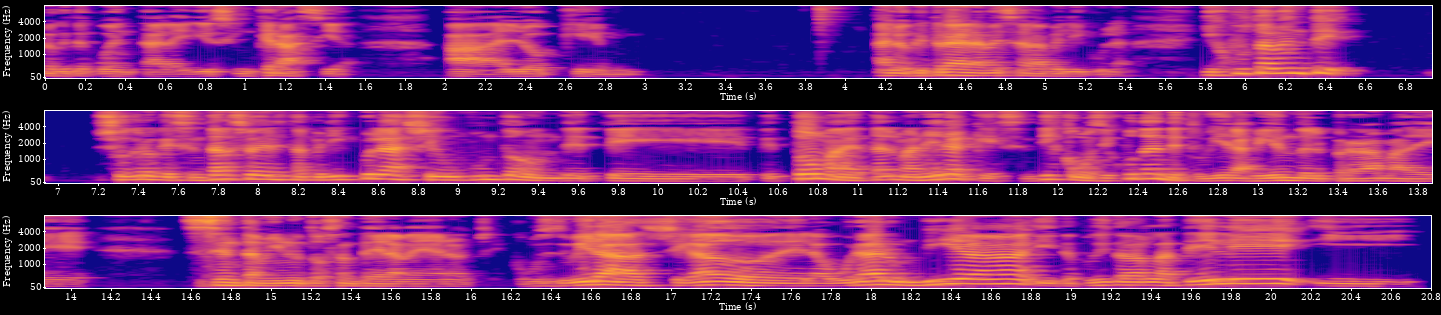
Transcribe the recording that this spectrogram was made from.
lo que te cuenta, la idiosincrasia, a lo que a lo que trae a la mesa la película. Y justamente yo creo que sentarse a ver esta película llega un punto donde te, te toma de tal manera que sentís como si justamente estuvieras viendo el programa de 60 minutos antes de la medianoche. Como si te hubieras llegado de laburar un día y te pusiste a ver la tele y,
